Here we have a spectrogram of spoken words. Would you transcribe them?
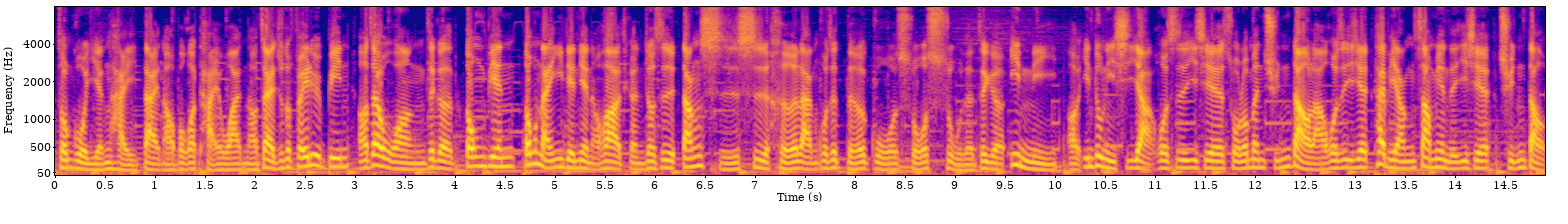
中国沿海一带，然后包括台湾，湾然后再就是菲律宾，然后再往这个东边东南一点点的话，可能就是当时是荷兰或者德国所属的这个印尼哦，印度尼西亚，或是一些所罗门群岛啦，或是一些太平洋上面的一些群岛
